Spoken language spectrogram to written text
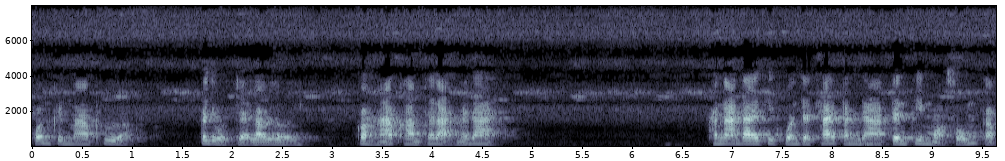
ค้นขึ้นมาเพื่อ ประโยชน์แก่เราเลย ก็หาความฉลาดไม่ได้ ขณะใดที่ควรจะใช้ปัญญาเป็นที่เหมาะสมกับ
